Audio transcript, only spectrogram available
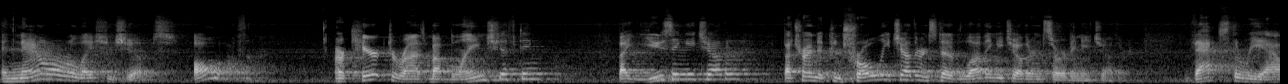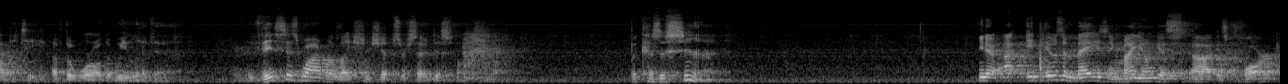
And now our relationships, all of them, are characterized by blame shifting, by using each other, by trying to control each other instead of loving each other and serving each other. That's the reality of the world that we live in. This is why relationships are so dysfunctional because of sin. You know, I, it, it, was amazing. My youngest uh, is Clark,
